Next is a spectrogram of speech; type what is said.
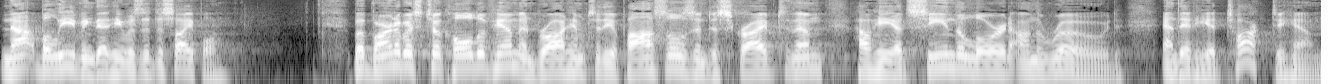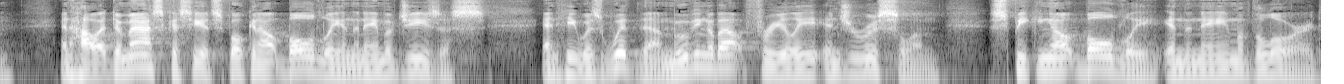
Not believing that he was a disciple. But Barnabas took hold of him and brought him to the apostles and described to them how he had seen the Lord on the road and that he had talked to him, and how at Damascus he had spoken out boldly in the name of Jesus. And he was with them, moving about freely in Jerusalem, speaking out boldly in the name of the Lord.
